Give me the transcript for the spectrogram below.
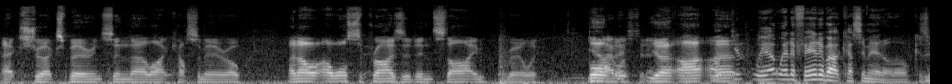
extra experience in there, like Casemiro. And I, I was surprised it didn't start him really. Yeah, I was today. Yeah, I, I, Well, you know, we, had, we had a fear about Casemiro though, because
